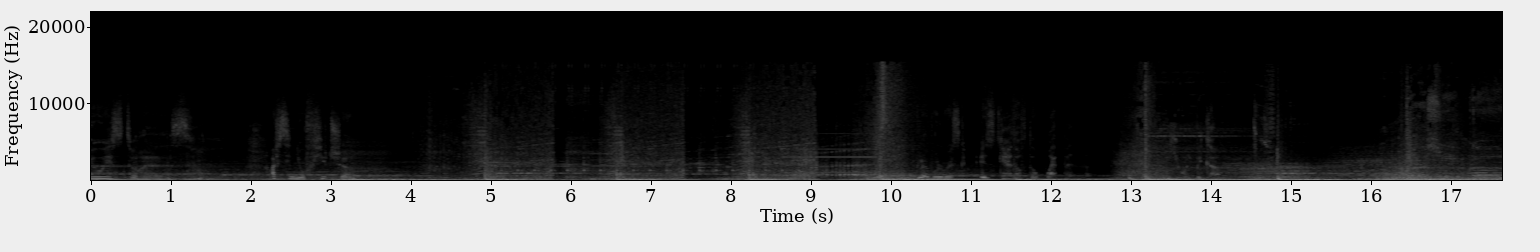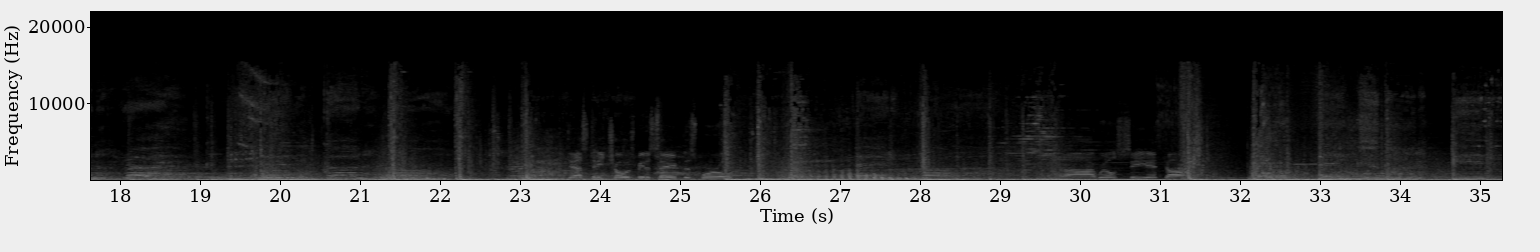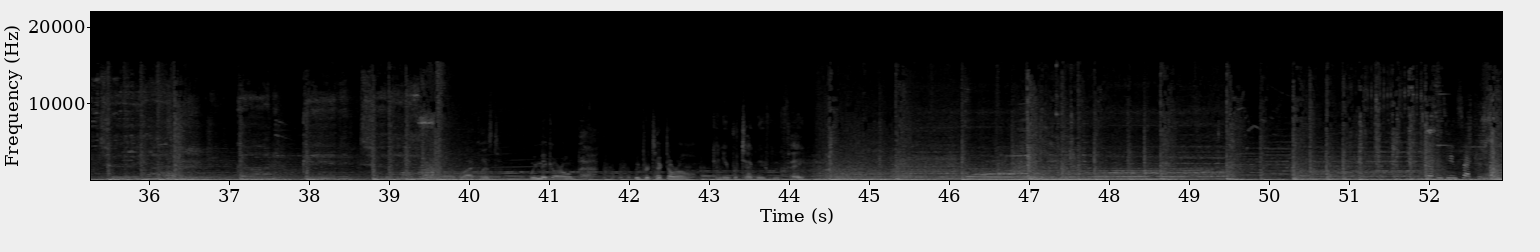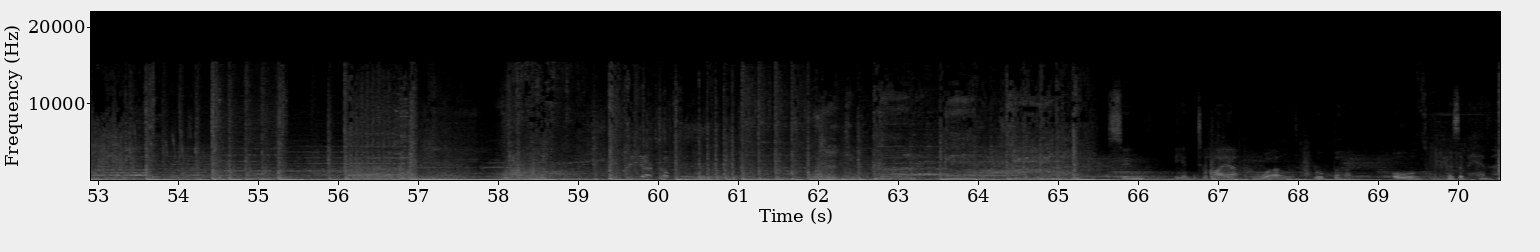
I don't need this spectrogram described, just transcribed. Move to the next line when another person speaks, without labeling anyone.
Luis Torres. I've seen your future. Global risk is scared of the weapon you will become.
Destiny chose me to save this world. See it done.
Blacklist, we make our own path. We protect our own.
Can you protect me from fate?
Seventeen seconds. Soon, the entire world will burn. All because of him.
